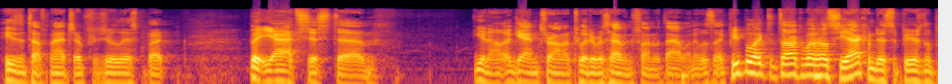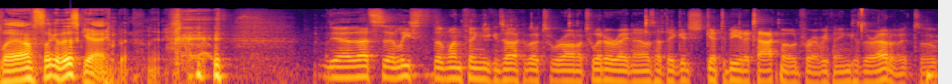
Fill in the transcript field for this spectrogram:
he's a tough matchup for Julius. But but yeah, it's just um, you know, again, Toronto Twitter was having fun with that one. It was like people like to talk about how Siakam disappears in the playoffs. Look at this guy. But Yeah, that's at least the one thing you can talk about Toronto Twitter right now is that they get, to be in attack mode for everything because they're out of it. So,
